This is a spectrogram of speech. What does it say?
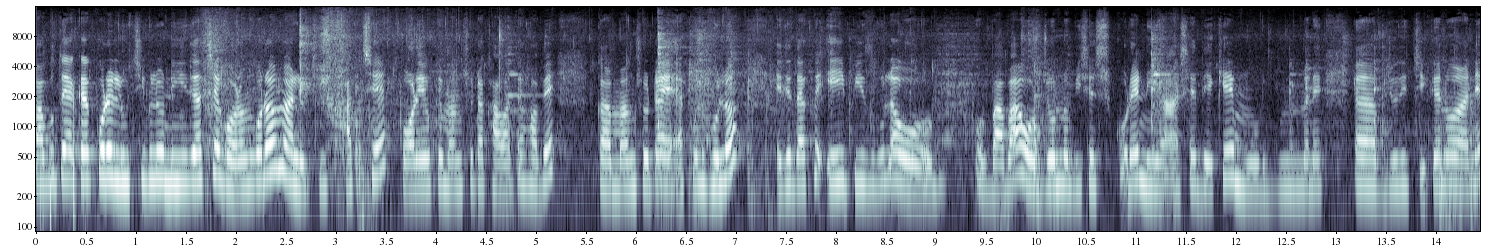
বাবু তো এক এক করে লুচিগুলো নিয়ে যাচ্ছে গরম গরম আর লুচি খাচ্ছে। পরে ওকে মাংসটা খাওয়াতে হবে। কারণ মাংসটা এখন হলো। এই যে দেখো, এই পিসগুলো ওর ওর বাবা ওর জন্য বিশেষ করে নিয়ে আসে দেখে। মুরগি মানে যদি চিকেনও আনে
